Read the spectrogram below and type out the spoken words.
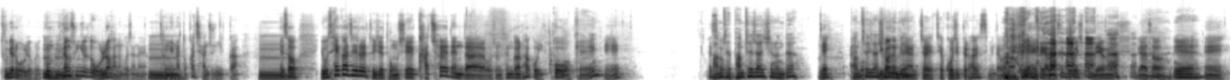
두 배로 올려버려 그럼 음흠. 배당 수익률도 올라가는 거잖아요 음. 작년이랑 똑같이 안 주니까 음. 그래서 요 세 가지를 이제 동시에 갖춰야 된다라고 좀 생각을 하고 있고 오케이. 예 그래서 밤새 밤새 자시는데. 네? 밤새 뭐, 자시는데? 이거는 그냥 제, 제 고집대로 하겠습니다. 그냥 제가 말씀드리고 싶은 내용이라서 예. 예,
